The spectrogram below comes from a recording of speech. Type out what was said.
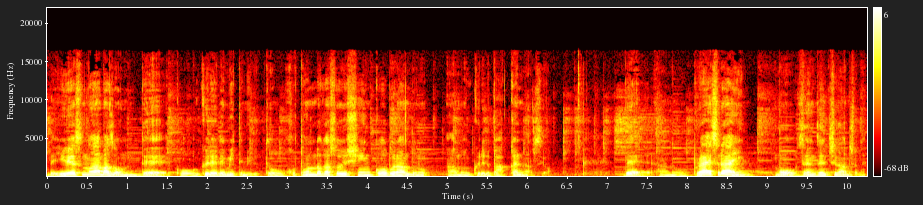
で US の Amazon でこうウクレレ見てみるとほとんどがそういう新興ブランドのあのウクレレばっかりなんですよ。であのプライスラインも全然違うんですよね。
